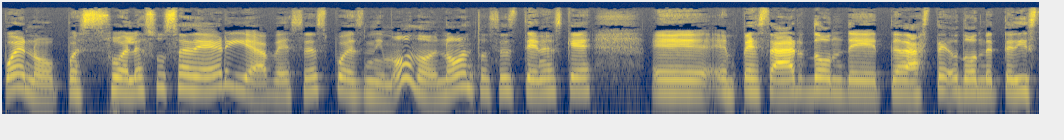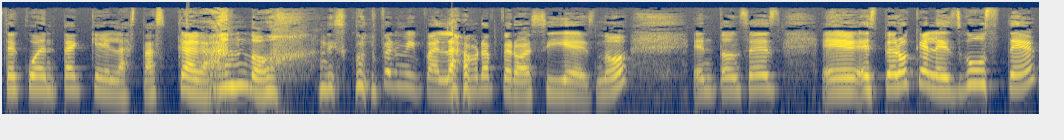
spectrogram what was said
bueno, pues suele suceder y a veces pues ni modo, ¿no? Entonces tienes que eh, empezar donde te, daste, donde te diste cuenta que la estás cagando. Disculpen mi palabra, pero así es, ¿no? Entonces, eh, espero que les guste.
